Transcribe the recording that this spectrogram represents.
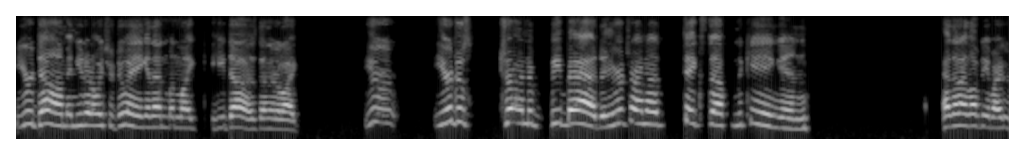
you're dumb and you don't know what you're doing, and then when like he does, then they're like, you're you're just trying to be bad and you're trying to take stuff from the king and and then I love Nehemiah's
